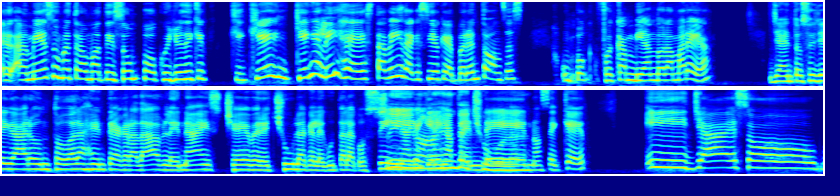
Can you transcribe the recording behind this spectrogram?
Eh, A mí eso me traumatizó un poco y yo dije, ¿qui- ¿quién, quién elige esta vida? Que sí o qué. Pero entonces, un poco fue cambiando la marea. Ya entonces llegaron toda la gente agradable, nice, chévere, chula, que le gusta la cocina, Sí, que no, quieren aprender, chula. no sé qué. Y ya eso,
